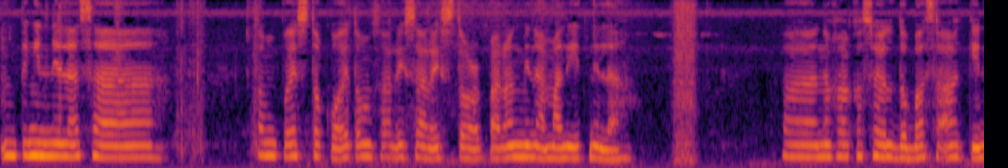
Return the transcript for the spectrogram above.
ang tingin nila sa itong pwesto ko, itong sari-sari store, parang minamaliit nila. Ah, nakakasweldo ba sa akin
